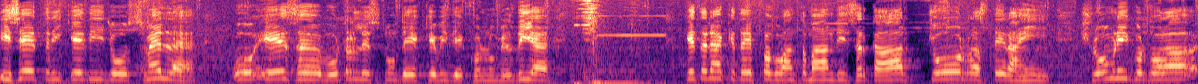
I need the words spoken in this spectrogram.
ਇਸੇ ਤਰੀਕੇ ਦੀ ਜੋ ਸਮੈਲ ਹੈ, ਉਹ ਇਸ ਵੋਟਰ ਲਿਸਟ ਨੂੰ ਦੇਖ ਕੇ ਵੀ ਦੇਖਣ ਨੂੰ ਮਿਲਦੀ ਹੈ। ਕਿਤੇ ਨਾ ਕਿਤੇ ਭਗਵੰਤ ਮਾਨ ਦੀ ਸਰਕਾਰ ਚੋਰ ਰਸਤੇ ਰਾਹੀਂ ਸ਼੍ਰੋਮਣੀ ਗੁਰਦੁਆਰਾ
